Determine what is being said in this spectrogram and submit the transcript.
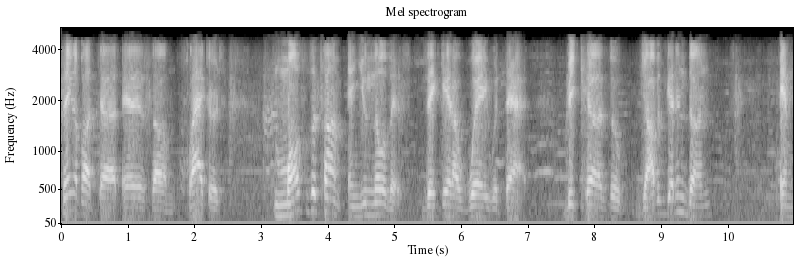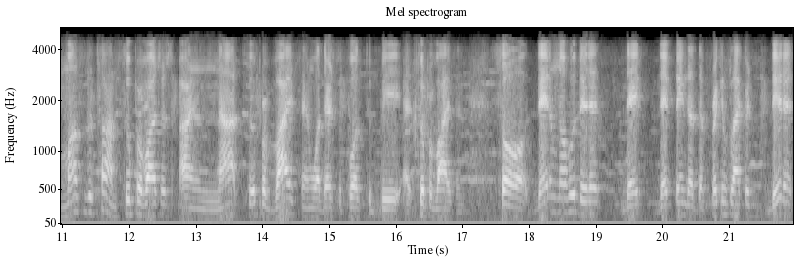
thing about that is um, slackers, most of the time, and you know this, they get away with that because the job is getting done, and most of the time, supervisors are not supervising what they're supposed to be uh, supervising. So they don't know who did it. They they think that the freaking slacker did it,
